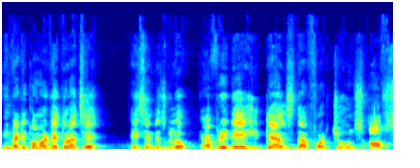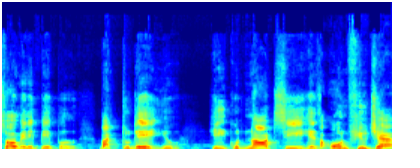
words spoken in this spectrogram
ইনভাইটেড কমার ভেতর আছে। এই সেন্টেন্সগুলো every day he tells the fortunes of so many people but today you he could not see his own future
